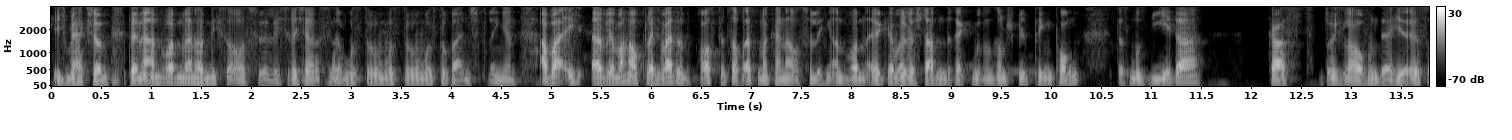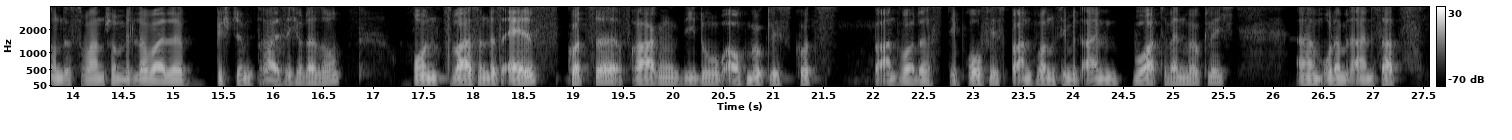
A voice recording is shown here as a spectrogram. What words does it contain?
Ich merke schon, deine Antworten werden heute nicht so ausführlich, Richard. Da musst du, musst du, musst du reinspringen. Aber ich, äh, wir machen auch gleich weiter. Du brauchst jetzt auch erstmal keine ausführlichen Antworten, Elke, weil wir starten direkt mit unserem Spiel Ping-Pong. Das muss jeder Gast durchlaufen, der hier ist. Und das waren schon mittlerweile bestimmt 30 oder so. Und zwar sind es elf kurze Fragen, die du auch möglichst kurz beantwortest. Die Profis beantworten sie mit einem Wort, wenn möglich, ähm, oder mit einem Satz.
